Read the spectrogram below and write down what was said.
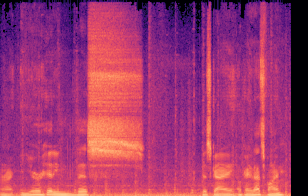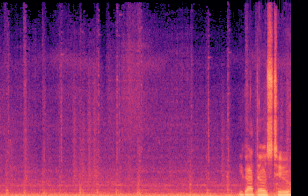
Alright, you're hitting this this guy. Okay, that's fine. You got those two.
